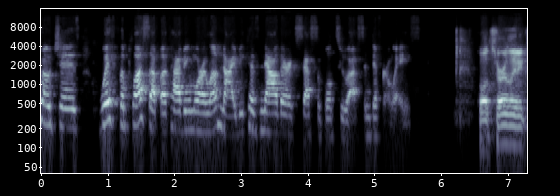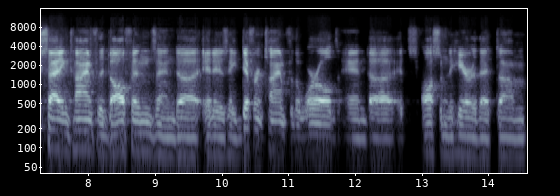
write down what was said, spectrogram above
coaches, with the plus up of having more alumni because now they're accessible to us in different ways. Well, it's certainly an exciting time for the Dolphins, and uh, it is a different time for the world. And uh, it's awesome to hear that um,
